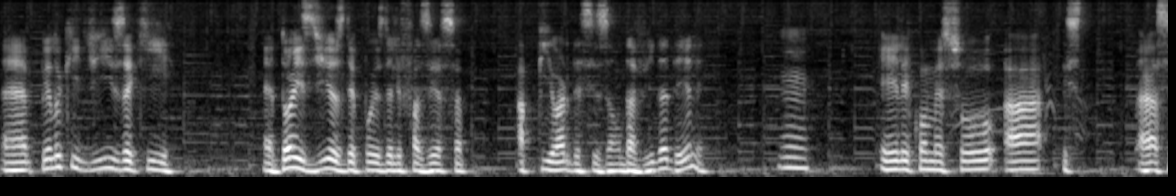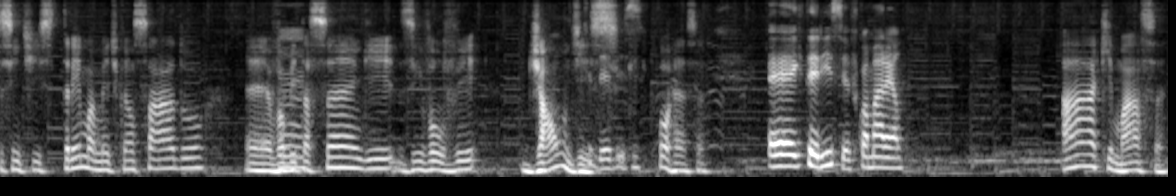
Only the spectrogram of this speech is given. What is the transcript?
É, pelo que diz aqui, é, dois dias depois dele fazer essa a pior decisão da vida dele, Hum, ele começou a, a se sentir extremamente cansado, é, vomitar sangue, desenvolver jaundice. Hum. Que. Que porra é essa? É icterícia, ficou amarelo. Ah, que massa.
